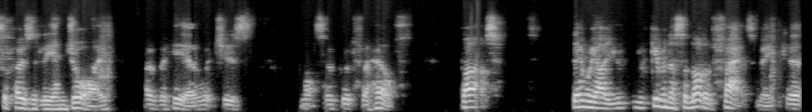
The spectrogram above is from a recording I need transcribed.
supposedly enjoy over here, which is not so good for health. But there we are. You, you've given us a lot of facts, Mick, uh,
